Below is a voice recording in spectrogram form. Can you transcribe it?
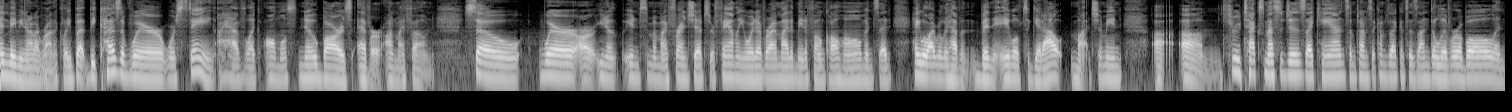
and maybe not ironically, but because of where we're staying, I have like almost no bars ever on my phone. So where are you know in some of my friendships or family or whatever i might have made a phone call home and said hey well i really haven't been able to get out much. I mean uh, um, through text messages i can. Sometimes it comes back and says undeliverable and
